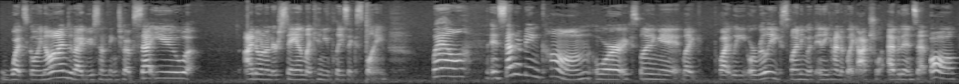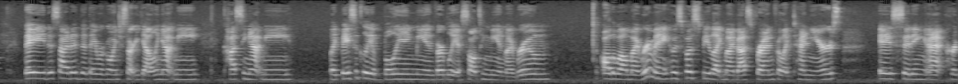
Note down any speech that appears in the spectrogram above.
what's going on? Did I do something to upset you? I don't understand. Like, can you please explain? Well, instead of being calm or explaining it like politely or really explaining with any kind of like actual evidence at all, they decided that they were going to start yelling at me, cussing at me, like basically bullying me and verbally assaulting me in my room. All the while my roommate, who was supposed to be like my best friend for like 10 years, is sitting at her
